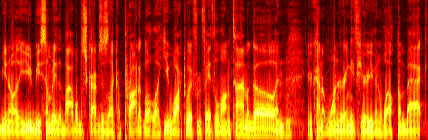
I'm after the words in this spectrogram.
you know, you'd be somebody the Bible describes as like a prodigal, like you walked away from faith a long time ago and mm-hmm. you're kind of wondering if you're even welcome back.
